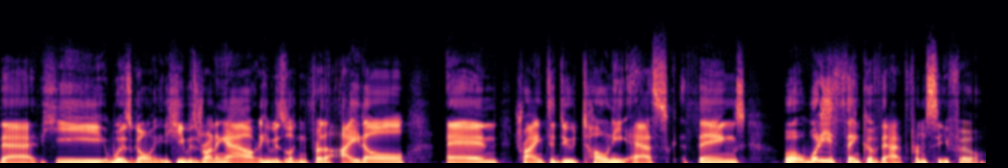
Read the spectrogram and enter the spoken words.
that he was going, he was running out, he was looking for the idol and trying to do Tony esque things. Well, what do you think of that from Sifu?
